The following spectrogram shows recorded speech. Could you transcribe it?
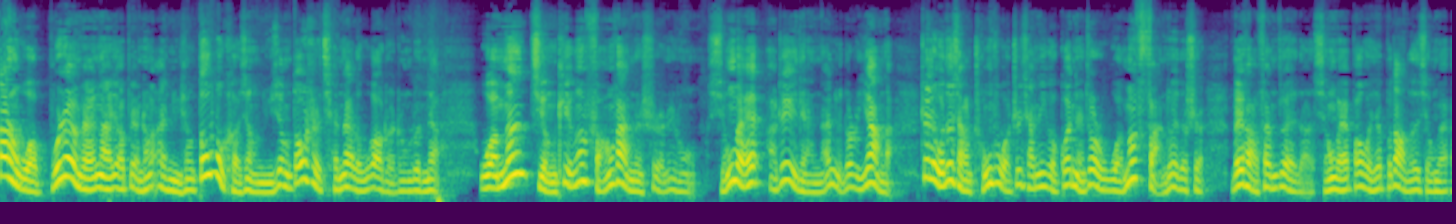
但是我不认为呢，要变成哎女性都不可信，女性都是潜在的诬告者这种论调。我们警惕跟防范的是那种行为啊，这一点男女都是一样的。这里我就想重复我之前的一个观点，就是我们反对的是违法犯罪的行为，包括一些不道德的行为，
